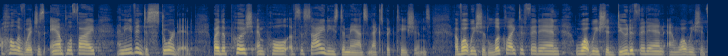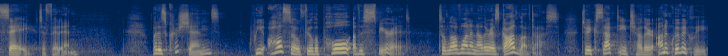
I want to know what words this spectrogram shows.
all of which is amplified and even distorted by the push and pull of society's demands and expectations of what we should look like to fit in, what we should do to fit in, and what we should say to fit in. But as Christians, we also feel the pull of the Spirit to love one another as God loved us, to accept each other unequivocally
